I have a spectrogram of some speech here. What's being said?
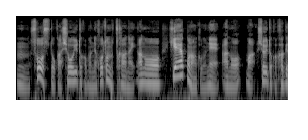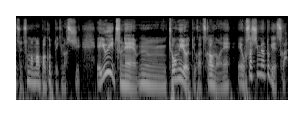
うん、ソースとか醤油とかもね、ほとんど使わない。あの、冷ややっこなんかもね、あの、まあ、醤油とかかけずにそのままパクッといきますし、え唯一ね、うん、調味料っていうか使うのはね、えお刺身の時ですか。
